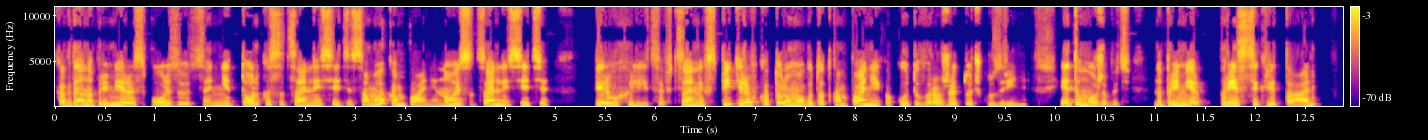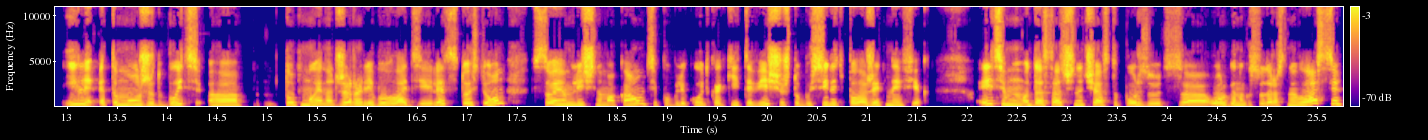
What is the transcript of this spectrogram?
Когда, например, используются не только социальные сети самой компании, но и социальные сети первых лиц, официальных спикеров, которые могут от компании какую-то выражать точку зрения. Это может быть, например, пресс-секретарь, или это может быть э, топ-менеджер, либо владелец. То есть он в своем личном аккаунте публикует какие-то вещи, чтобы усилить положительный эффект. Этим достаточно часто пользуются органы государственной власти,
